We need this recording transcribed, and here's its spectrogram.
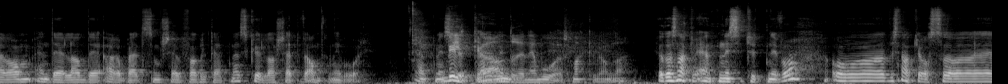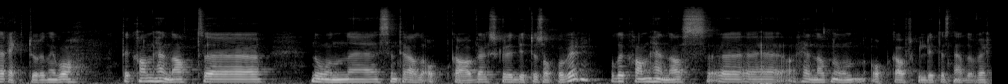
er om en del av det arbeidet som skjer ved fakultetene, skulle ha skjedd ved andre nivåer. Hvilke andre nivåer snakker vi om da? Ja, Da snakker vi enten instituttnivå, og vi snakker også rektornivå. Det kan hende at eh, noen eh, sentrale oppgaver skulle dyttes oppover, og det kan eh, hende at noen oppgaver skulle dyttes nedover.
